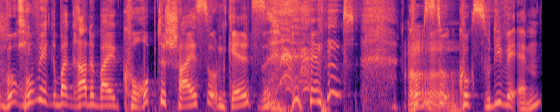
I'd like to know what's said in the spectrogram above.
wo, wo wir gerade bei korrupte Scheiße und Geld sind, guckst, mm. du, guckst du die WM?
